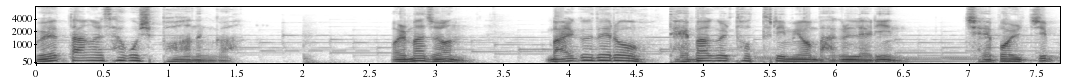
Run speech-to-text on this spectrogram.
왜 땅을 사고 싶어 하는가? 얼마 전 말 그대로 대박을 터트리며 막을 내린 재벌집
